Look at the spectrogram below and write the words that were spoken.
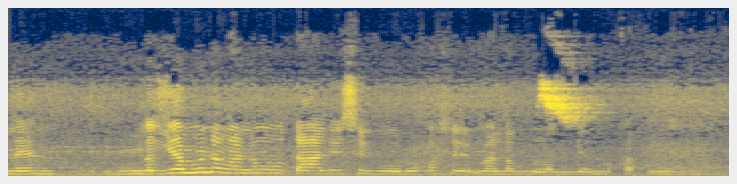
Na yan. Lagyan mo ng ano, tali siguro kasi malaglag yan makati nga eh.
